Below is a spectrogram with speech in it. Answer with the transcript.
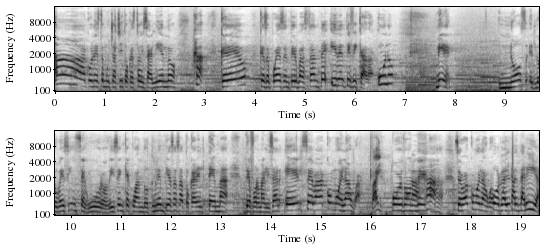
ah, con este muchachito que estoy saliendo, creo que se puede sentir bastante identificada. Uno, miren, no lo ves inseguro. Dicen que cuando tú le empiezas a tocar el tema de formalizar, él se va como el agua. Ay. Por donde se va como el agua. Por la alcantarilla.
